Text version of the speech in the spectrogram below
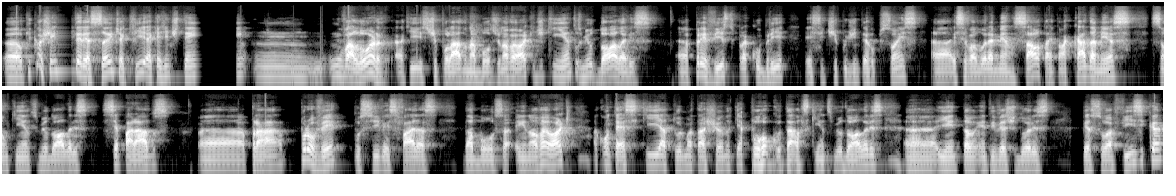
Uh, o que, que, eu achei interessante aqui é que a gente tem um, um, valor aqui estipulado na Bolsa de Nova York de 500 mil dólares uh, previsto para cobrir esse tipo de interrupções. Uh, esse valor é mensal, tá? Então a cada mês são 500 mil dólares separados para prover possíveis falhas da bolsa em Nova York. Acontece que a turma está achando que é pouco, tá? Os 500 mil dólares, e então entre investidores pessoa física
